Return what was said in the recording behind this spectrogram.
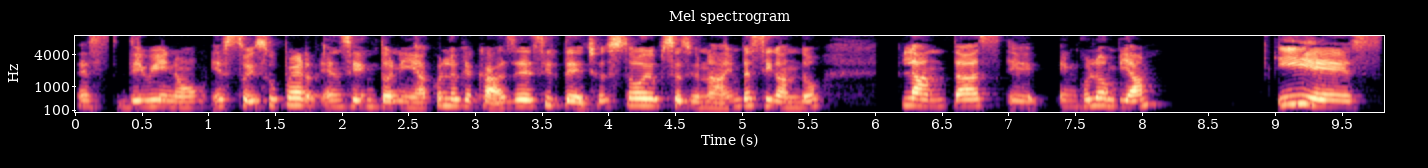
Es divino, estoy súper en sintonía con lo que acabas de decir. De hecho, estoy obsesionada investigando plantas eh, en Colombia y es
